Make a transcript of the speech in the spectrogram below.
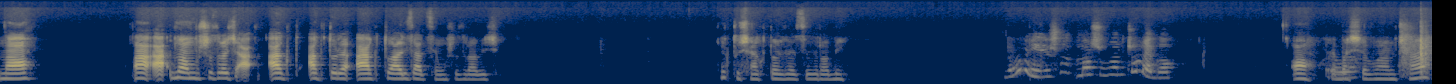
no. A, a, no, muszę zrobić a, akt, aktualizację, muszę zrobić. Jak tu się aktualizację zrobi? No nie, już masz włączonego. O, chyba się włącza.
